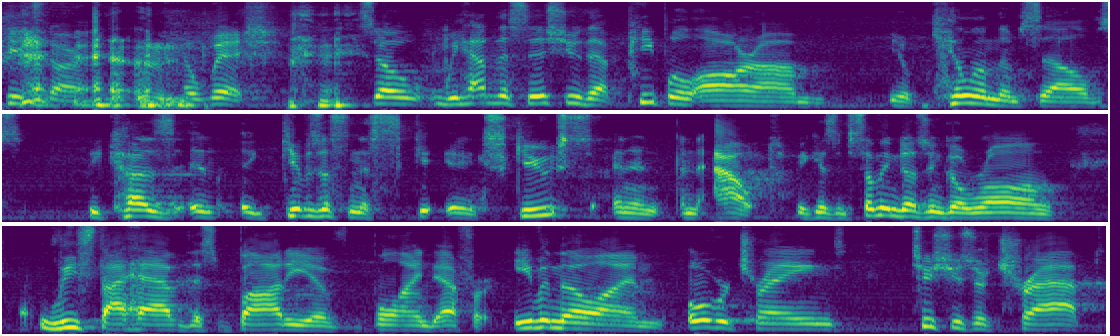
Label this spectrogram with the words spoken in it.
Pete Star. I wish. So we have this issue that people are, um, you know, killing themselves because it, it gives us an, an excuse and an, an, out. Because if something doesn't go wrong, at least I have this body of blind effort. Even though I'm overtrained, tissues are trapped,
